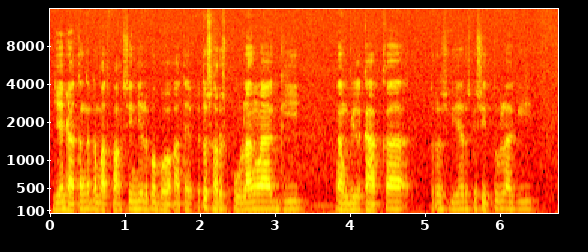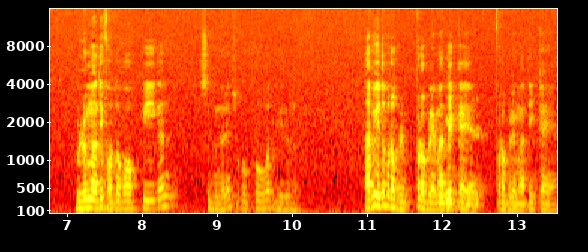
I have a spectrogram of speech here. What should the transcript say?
dia datang ke tempat vaksin dia lupa bawa KTP terus harus pulang lagi ngambil kakak terus dia harus ke situ lagi. Belum nanti fotokopi kan sebenarnya cukup ruwet gitu loh. Tapi itu problem problematika ya problematika ya.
